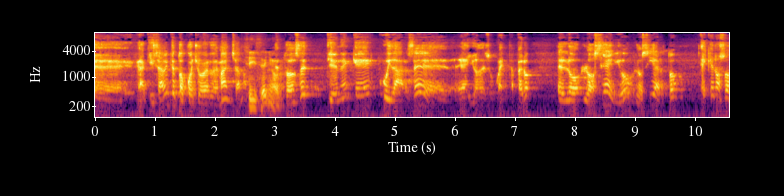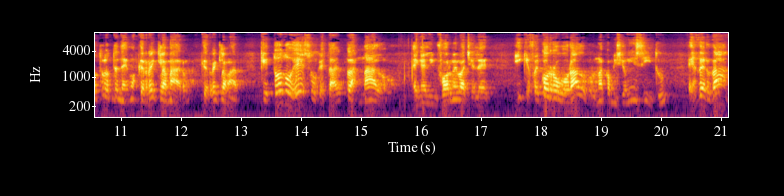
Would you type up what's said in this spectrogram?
eh, aquí saben que topocho verde mancha, ¿no? Sí, señor. Entonces tienen que cuidarse ellos de su cuenta. Pero eh, lo, lo serio, lo cierto, es que nosotros tenemos que reclamar, que reclamar que todo eso que está plasmado en el informe Bachelet y que fue corroborado por una comisión in situ, es verdad,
